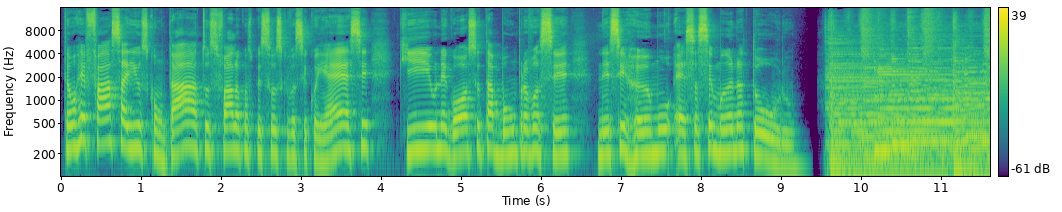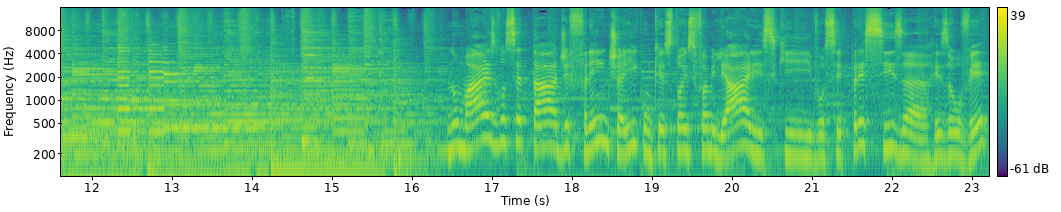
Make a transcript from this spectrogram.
Então refaça aí os contatos, fala com as pessoas que você conhece, que o negócio tá bom para você nesse ramo essa semana, Touro. No mais, você tá de frente aí com questões familiares que você precisa resolver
